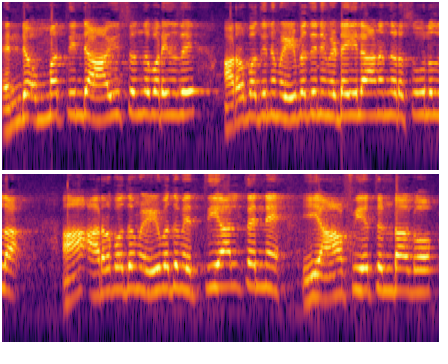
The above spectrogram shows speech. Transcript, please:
എന്റെ ഉമ്മത്തിന്റെ ആയുസ് എന്ന് പറയുന്നത് അറുപതിനും എഴുപതിനും ഇടയിലാണെന്ന് റസൂലുള്ള. ആ അറുപതും എഴുപതും എത്തിയാൽ തന്നെ ഈ ആഫിയത്ത് ഉണ്ടാകോ?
